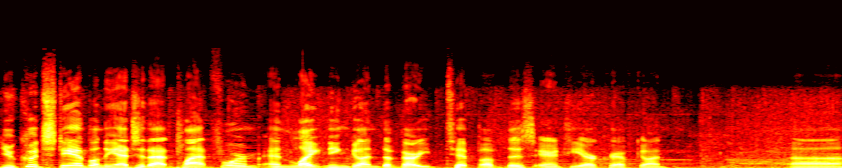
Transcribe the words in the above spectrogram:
You could stand on the edge of that platform and lightning gun the very tip of this anti-aircraft gun. Uh,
